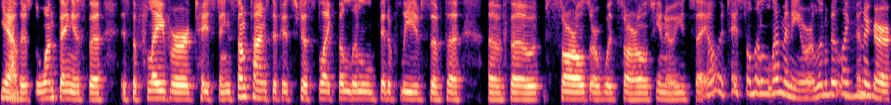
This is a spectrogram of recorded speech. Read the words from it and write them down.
Yeah, Yeah. there's the one thing is the is the flavor tasting. Sometimes if it's just like the little bit of leaves of the of the sorrels or wood sorrels, you know, you'd say, "Oh, it tastes a little lemony or a little bit like Mhm. vinegar."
